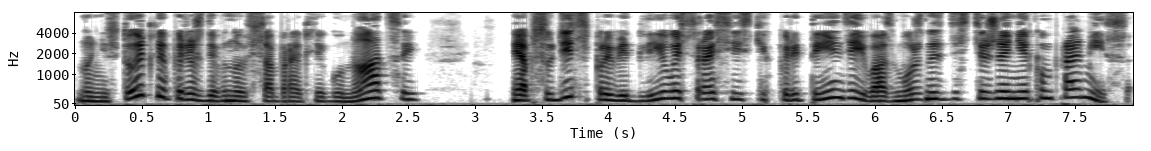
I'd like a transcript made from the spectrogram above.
но не стоит ли прежде вновь собрать Лигу наций, и обсудить справедливость российских претензий и возможность достижения компромисса.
